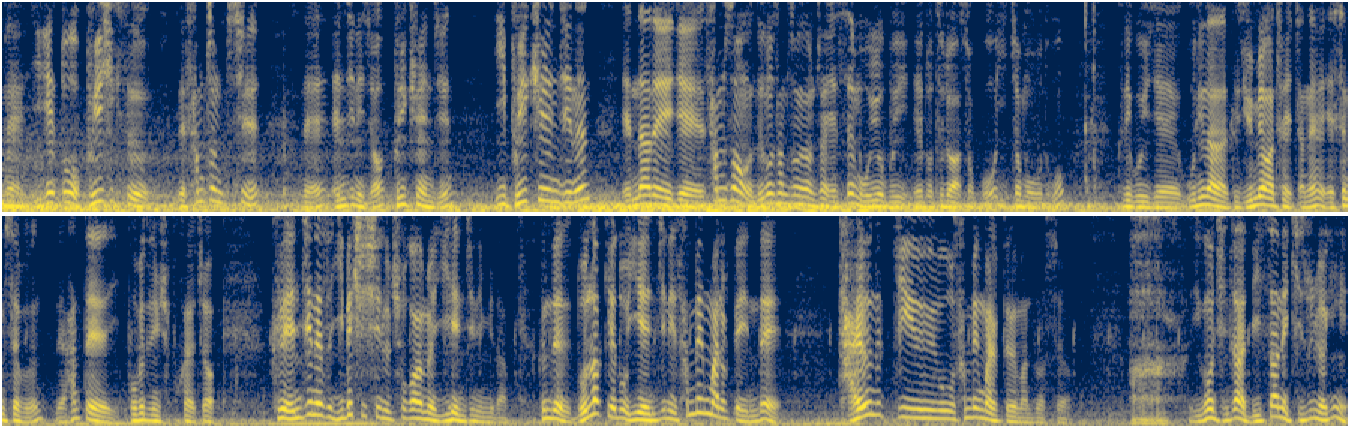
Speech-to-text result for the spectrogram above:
네 이게 또 V6 네, 3.7 네, 엔진이죠. VQ 엔진. 이 VQ 엔진은 옛날에 이제 삼성 르노 삼성 자동차 SM525V 얘도 들어왔었고 2.5도. 그리고 이제 우리나라 그 유명한 차 있잖아요. SM7 네, 한때 보배드림 슈퍼카였죠. 그 엔진에서 200cc를 추가하면 이 엔진입니다. 근데 놀랍게도 이 엔진이 300마력대인데 자연흡기로 300마력대를 만들었어요 하, 이건 진짜 닛산의 기술력이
